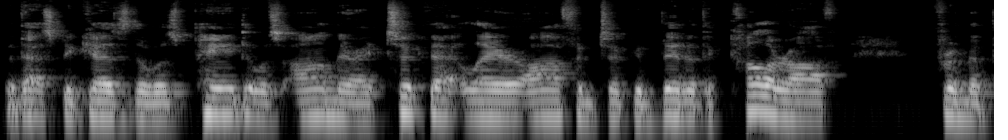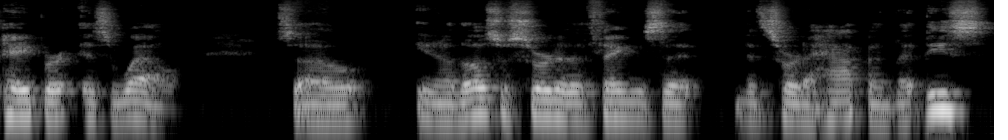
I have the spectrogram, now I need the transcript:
But that's because there was paint that was on there. I took that layer off and took a bit of the color off from the paper as well. So, you know, those are sort of the things that that sort of happen. But these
